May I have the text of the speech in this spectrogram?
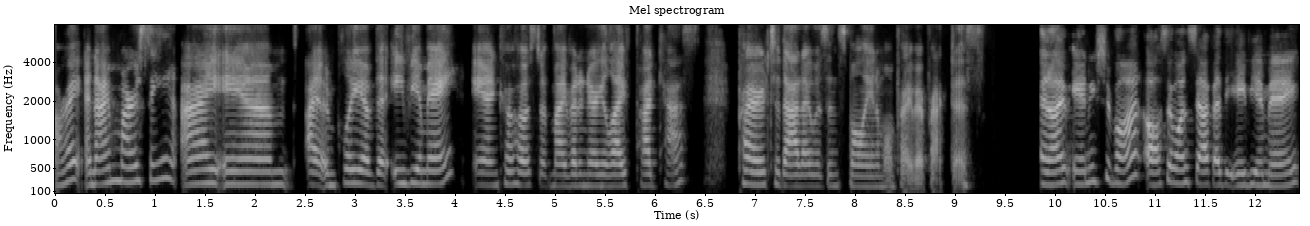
All right. And I'm Marci. I am an employee of the AVMA and co host of my Veterinary Life podcast. Prior to that, I was in small animal private practice. And I'm Annie Chavent, also on staff at the AVMA,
